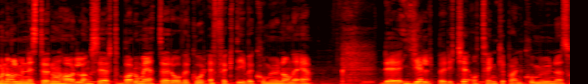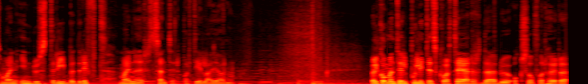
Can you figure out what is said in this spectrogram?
Kommunalministeren har lansert barometer over hvor effektive kommunene er. Det hjelper ikke å tenke på en kommune som en industribedrift, mener Senterpartilederen. Velkommen til Politisk kvarter, der du også får høre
